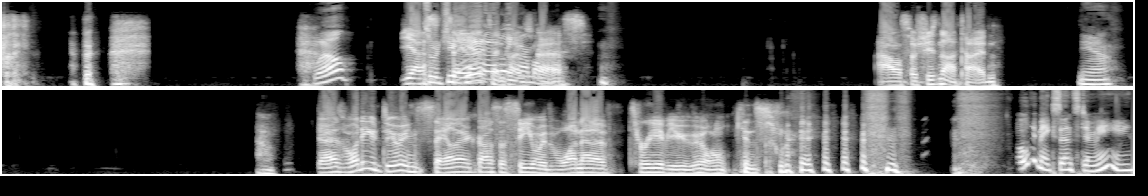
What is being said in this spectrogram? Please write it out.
Well, Yes, That's what you say get. that ten Totally times normal. fast. Oh, so she's not tied. yeah. Oh. Guys, what are you doing sailing across the sea with one out of three of you who can swim? Totally makes sense to me.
